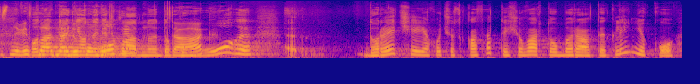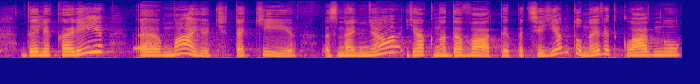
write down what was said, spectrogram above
З невідкладної допомоги. невідкладної допомоги. Е, До речі, я хочу сказати, що варто обирати клініку, де лікарі е, мають такі знання, як надавати пацієнту невідкладну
